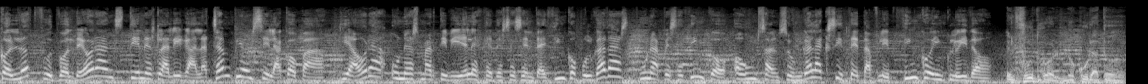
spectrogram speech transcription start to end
Con Lot Fútbol de Orange tienes la Liga, la Champions y la Copa. Y ahora una Smart TV LG de 65 pulgadas, una PS5 o un Samsung Galaxy Z Flip 5 incluido. El fútbol lo cura todo.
